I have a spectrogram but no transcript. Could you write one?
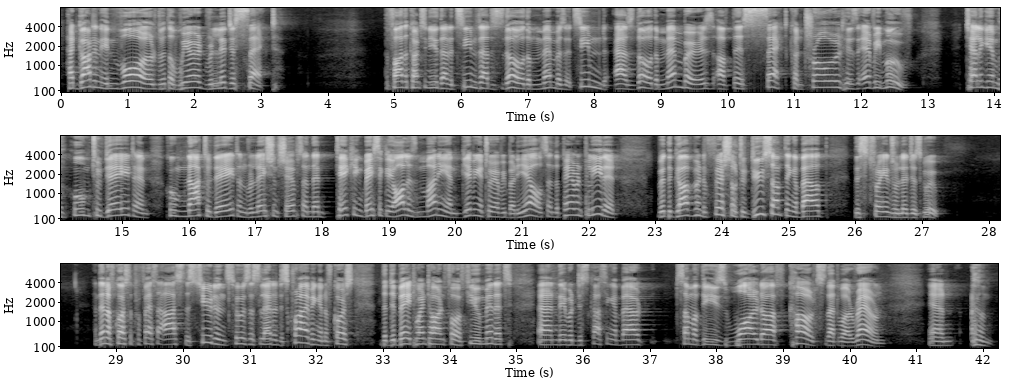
had gotten involved with a weird religious sect. The father continued that it seems as though the members, it seemed as though the members of this sect controlled his every move, telling him whom to date and whom not to date and relationships, and then taking basically all his money and giving it to everybody else. And the parent pleaded with the government official to do something about this strange religious group. And then, of course, the professor asked the students, Who is this letter describing? And of course, the debate went on for a few minutes, and they were discussing about some of these walled off cults that were around. And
